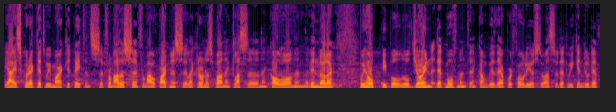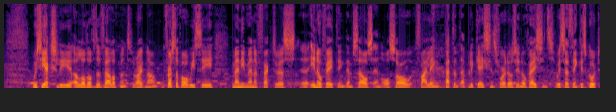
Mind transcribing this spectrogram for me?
Yeah, it's correct that we market patents uh, from others, uh, from our partners uh, like Kronospan and Classen and Colon and Windmuller. We hope people will join that movement and come with their portfolios to us so that we can do that. We see actually a lot of development right now. First of all, we see many manufacturers uh, innovating themselves and also filing patent applications for those innovations, which I think is good.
